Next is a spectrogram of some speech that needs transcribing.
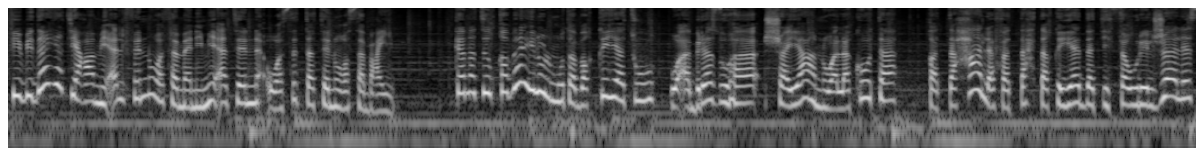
في بداية عام 1876 كانت القبائل المتبقية وأبرزها شيان ولاكوتا قد تحالفت تحت قيادة الثور الجالس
